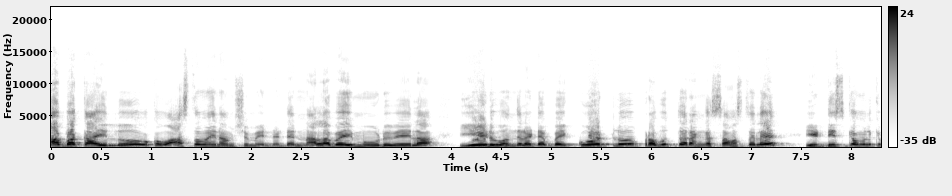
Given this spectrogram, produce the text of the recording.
ఆ బకాయిల్లో ఒక వాస్తవమైన అంశం ఏంటంటే నలభై మూడు వేల ఏడు వందల డెబ్బై కోట్లు ప్రభుత్వ రంగ సంస్థలే ఈ డిస్కమ్లకి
